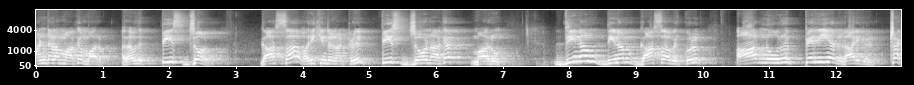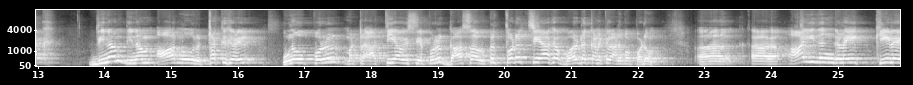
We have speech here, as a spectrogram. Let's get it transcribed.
மண்டலமாக மாறும். அதாவது பீஸ் ஜோன் காசா வருகின்ற நாட்களில் பீஸ் ஜோனாக மாறும். தினம் தினம் காசாவிற்குள் ஆறுநூறு பெரிய லாரிகள் ட்ரக். தினம் தினம் ஆறுநூறு ட்ரக்குகளில் உணவுப் பொருள் மற்ற அத்தியாவசிய பொருள் காசாவுக்குள் தொடர்ச்சியாக வருடக்கணக்கில் அனுப்பப்படும். ஆயுதங்களை கீழே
